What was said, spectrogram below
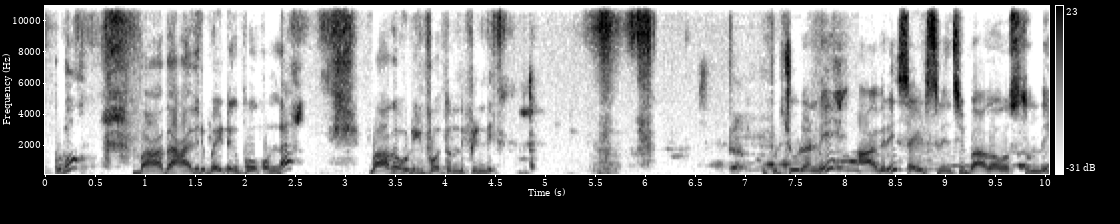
ఇప్పుడు బాగా ఆవిరి బయటకు పోకుండా బాగా ఉడికిపోతుంది పిండి. ఇప్పుడు చూడండి ఆవిరి సైడ్స్ నుంచి బాగా వస్తుంది.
